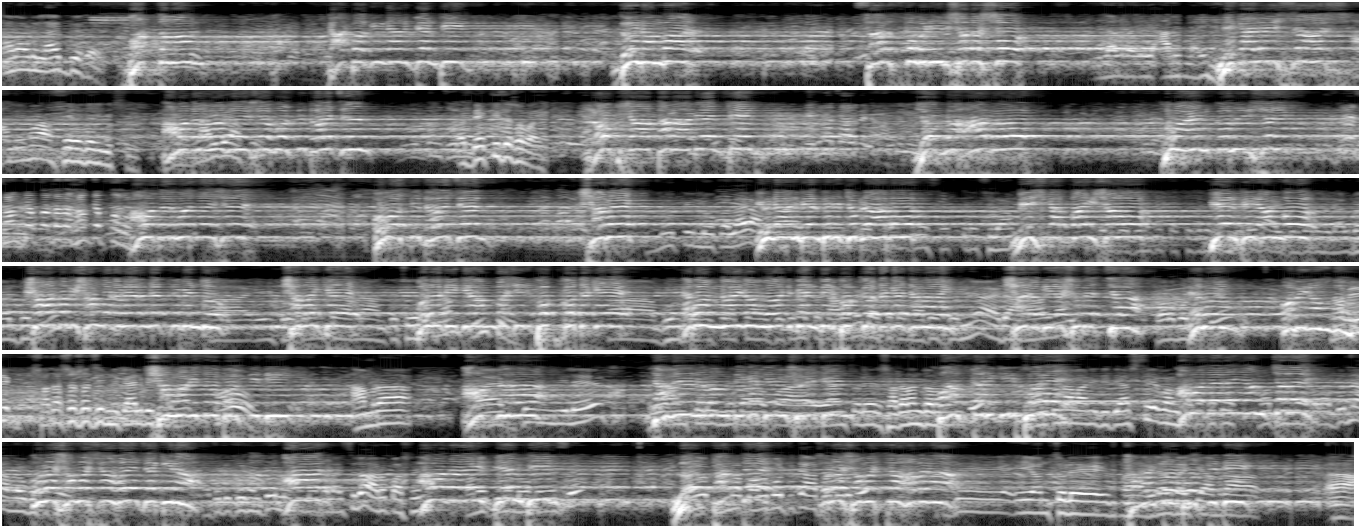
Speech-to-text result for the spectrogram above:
আমার একটু লাইভ দিয়ে দাও। বর্তমান ঢাকা ইউনিয়ন বিএনপির দুই নম্বর সার্চ কমিটির সদস্য মিকাইল বিশ্বাস। আমাদের মাঝে এসে উপস্থিত হয়েছেন দেখতেছে সবাই। রূপসা থানা বিএনপির যুগ্ম আহ্বায়ক হুমায়ুন কবির শেখ। সংক্ষেপ করো দাদা সংক্ষেপ করো। আমাদের মাঝে এসে উপস্থিত হয়েছেন সাবেক ইউনিয়ন বিএনপির যুগ্ম আহ্বায়ক মিসকাত ভাই সহ বিএনপির অঙ্গ সহযোগী সংগঠনের নেতৃবৃন্দ। সবাইকে বলটি গ্রামবাসীর পক্ষ থেকে এবং নয় নং ওয়ার্ড বিএনপির পক্ষ থেকে জানাই শারদীয় শুভেচ্ছা এবং অভিনন্দন। সদস্য সচিব মিকাইল সম্মানিত উপস্থিতি। আমরা আপনারা মিলে জানেন এবং দেখেছেন, এই শুনেছেন, অঞ্চলের সাধারণ পাঁচ জনগণকে তারিখের পরে সান্ত্বনাবাণী দিতে আসছি এবং আমাদের এই অঞ্চলে কোন সমস্যা হয়েছে কিনা? আর ছিল আরও পাশে আমাদের এই বিএনপির রয়েছে। লোক যাই হোক, আমরা পরবর্তীতে আশা করব সমস্যা হবে না। যে এই অঞ্চলে আহ, হিলাল ভাইকে আমরা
